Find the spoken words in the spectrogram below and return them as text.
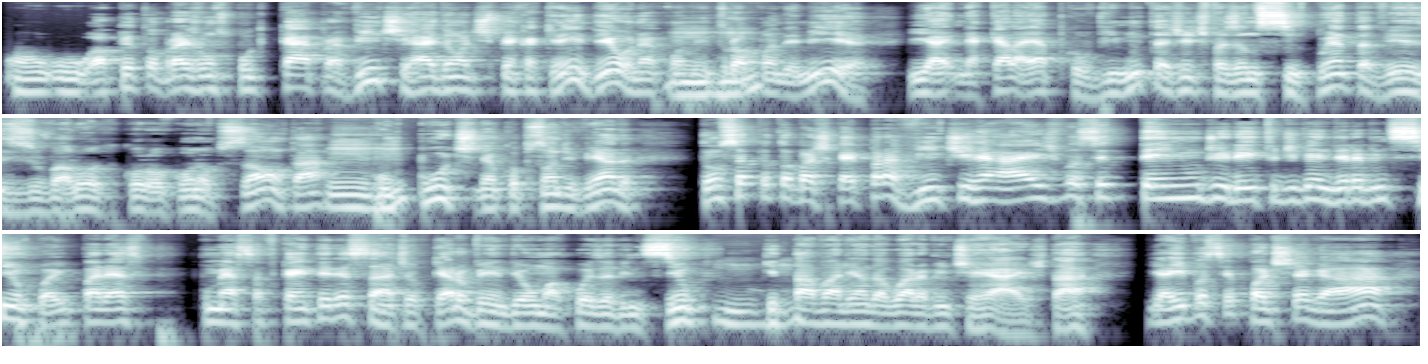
o, o, a Petrobras, vamos supor que cai para 20 reais, deu uma despenca que nem deu, né? Quando uhum. entrou a pandemia. E aí, naquela época eu vi muita gente fazendo 50 vezes o valor que colocou na opção, tá? Uhum. Com put, né? Com opção de venda. Então, se a Petrobras cai para 20 reais, você tem um direito de vender a 25. Aí parece, começa a ficar interessante. Eu quero vender uma coisa a 25 uhum. que está valendo agora 20 reais, tá? E aí você pode chegar,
